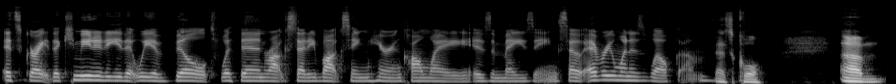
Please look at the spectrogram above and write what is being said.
it's great. The community that we have built within Rock Steady Boxing here in Conway is amazing. So everyone is welcome. That's cool. Um,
